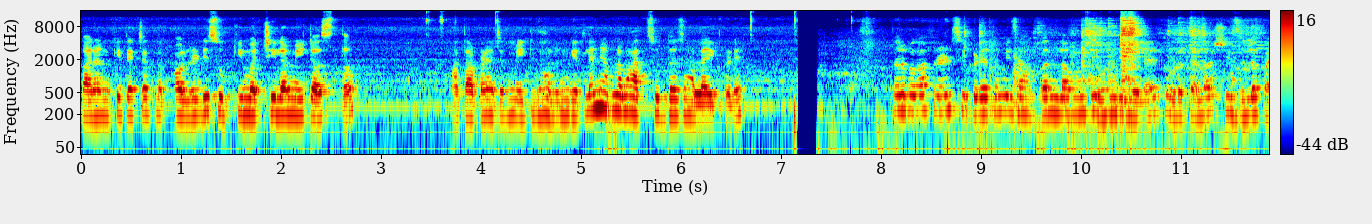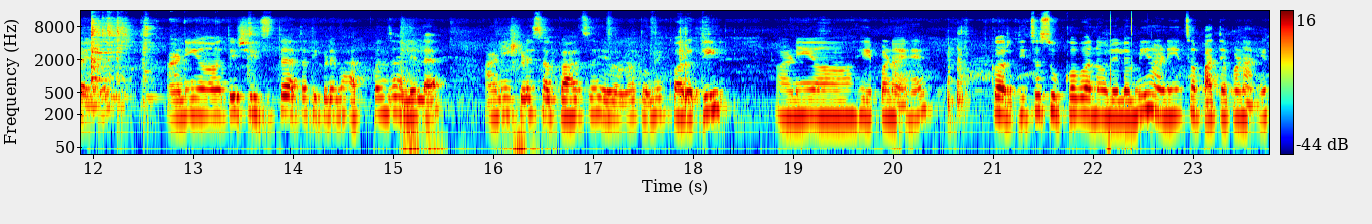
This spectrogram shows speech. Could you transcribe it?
कारण की त्याच्यात ऑलरेडी सुकी मच्छीला मीठ असतं. आता आपण ह्याच्यात मीठ घालून घेतलं आणि आपला भातसुद्धा झाला इकडे. तर बघा फ्रेंड्स इकडे आता मी झाकण लावून ठेवून दिलेलं आहे. थोडं त्याला शिजलं पाहिजे. आणि ते शिजतं आहे आता तिकडे भात पण झालेला आहे. आणि इकडे सकाळचं हे बघा तुम्ही कर्दी आणि हे पण आहे. कर्दीचं सुकं बनवलेलं मी आणि चपात्या पण आहेत.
